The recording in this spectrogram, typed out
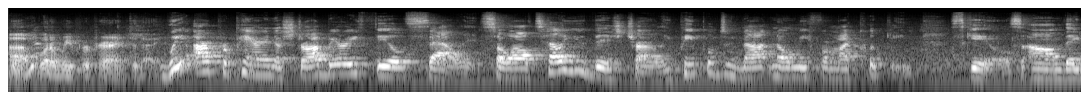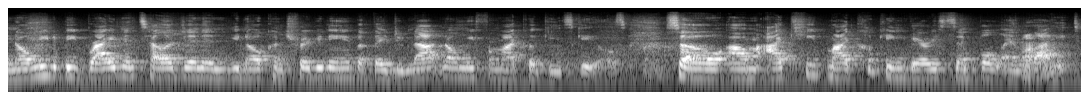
uh, Yeah. what are we preparing today? We are preparing a strawberry field salad. So I'll tell you this, Charlie. People do not know me for my cooking skills. Um, they know me to be bright and intelligent and you know contributing, but they do not know me for my cooking skills. So um, I keep my cooking very simple and Uh-huh. light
